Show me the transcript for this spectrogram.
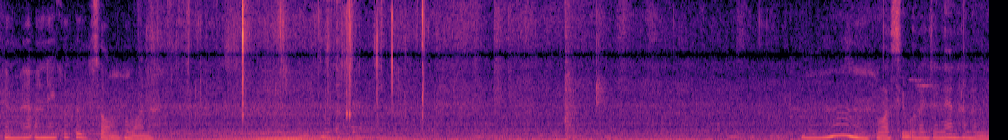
เห็นไหมอันนี้ก็ คือสองหัวนะหัวสิวอะไรจะแน่นขนาดนี้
